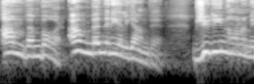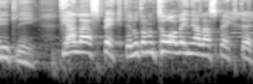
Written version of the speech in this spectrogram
Användbar. Använd den helige ande. Bjud in honom i ditt liv. Till alla aspekter. Låt honom tala in i alla aspekter.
